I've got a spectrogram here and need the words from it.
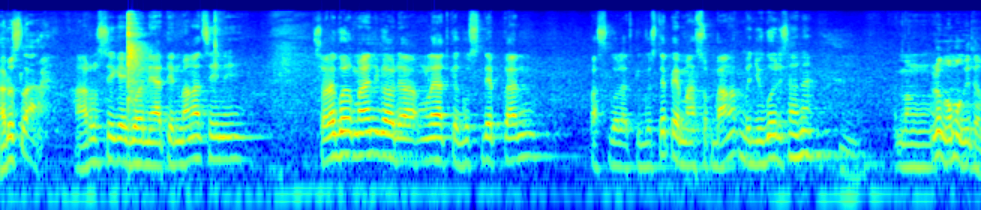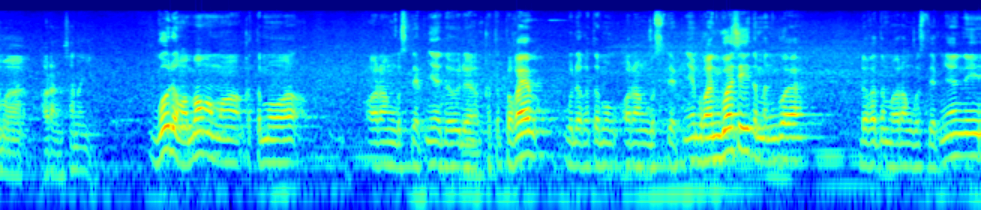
Haruslah. Harus sih kayak gue niatin banget sih ini. Soalnya gue kemarin juga udah ngeliat ke Gusdep kan. Pas gue liat ke Gusdep ya masuk banget baju gue di sana. Emang Lu ngomong gitu sama orang sananya. gue udah ngomong sama ketemu orang Gusdepnya tuh udah ketemu pokoknya udah ketemu orang Gusdepnya bukan gue sih teman gue udah ketemu orang Gusdepnya nih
